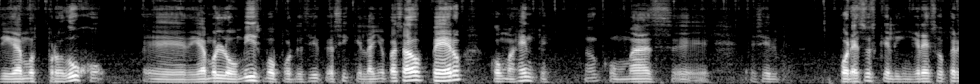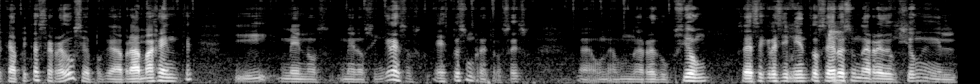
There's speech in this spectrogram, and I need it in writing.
digamos, produjo eh, digamos, lo mismo, por decirte así, que el año pasado, pero con más gente, ¿no? con más, eh, es decir, por eso es que el ingreso per cápita se reduce, porque habrá más gente y menos, menos ingresos. Esto es un retroceso, una, una reducción. O sea, ese crecimiento cero es una reducción en el,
